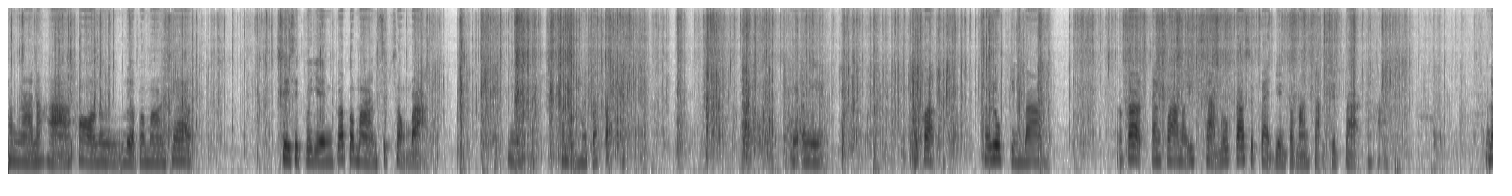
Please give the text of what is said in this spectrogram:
ทำงานนะคะห่อหนึ่งเหลือประมาณแค่ 40กว่าเยนก็ประมาณ 12 บาทนี่ขนมให้ป้าปะนี่อันนี้ แล้วก็ให้ลูกกินบ้าง แล้วก็แตงกวามาอีก3ลูก98 เยนประมาณ 30 บาทนะคะใน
